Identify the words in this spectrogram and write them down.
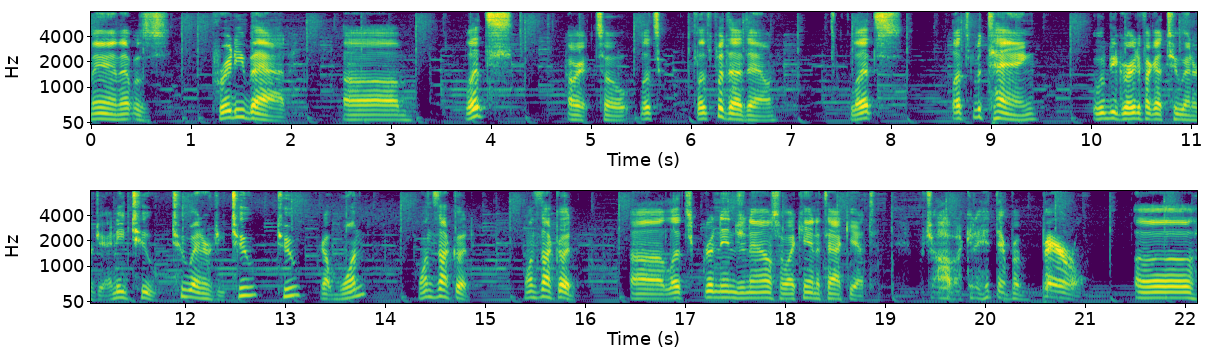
Man, that was pretty bad. Um, let's. All right, so let's let's put that down. Let's let's Metang. It would be great if I got two energy. I need two. Two energy. Two. Two. I got one. One's not good. One's not good. Uh, let's Greninja now, so I can't attack yet. Which, oh, I could have hit there, but barrel. Uh,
